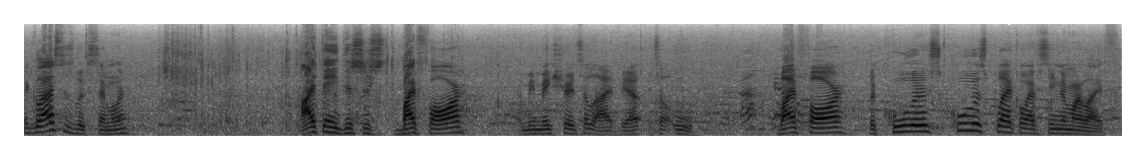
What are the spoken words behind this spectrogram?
the glasses look similar. I think this is by far. Let me make sure it's alive. Yeah, it's a, ooh. By far the coolest coolest pleco I've seen in my life.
